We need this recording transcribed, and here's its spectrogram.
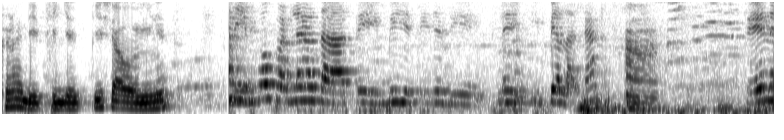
ઘણા દી થઈ જાય પીસાવા ઈ પોપટ લાવતા તે બીજે ત્રીજે દી નહીં પેલા કા? હા. એને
